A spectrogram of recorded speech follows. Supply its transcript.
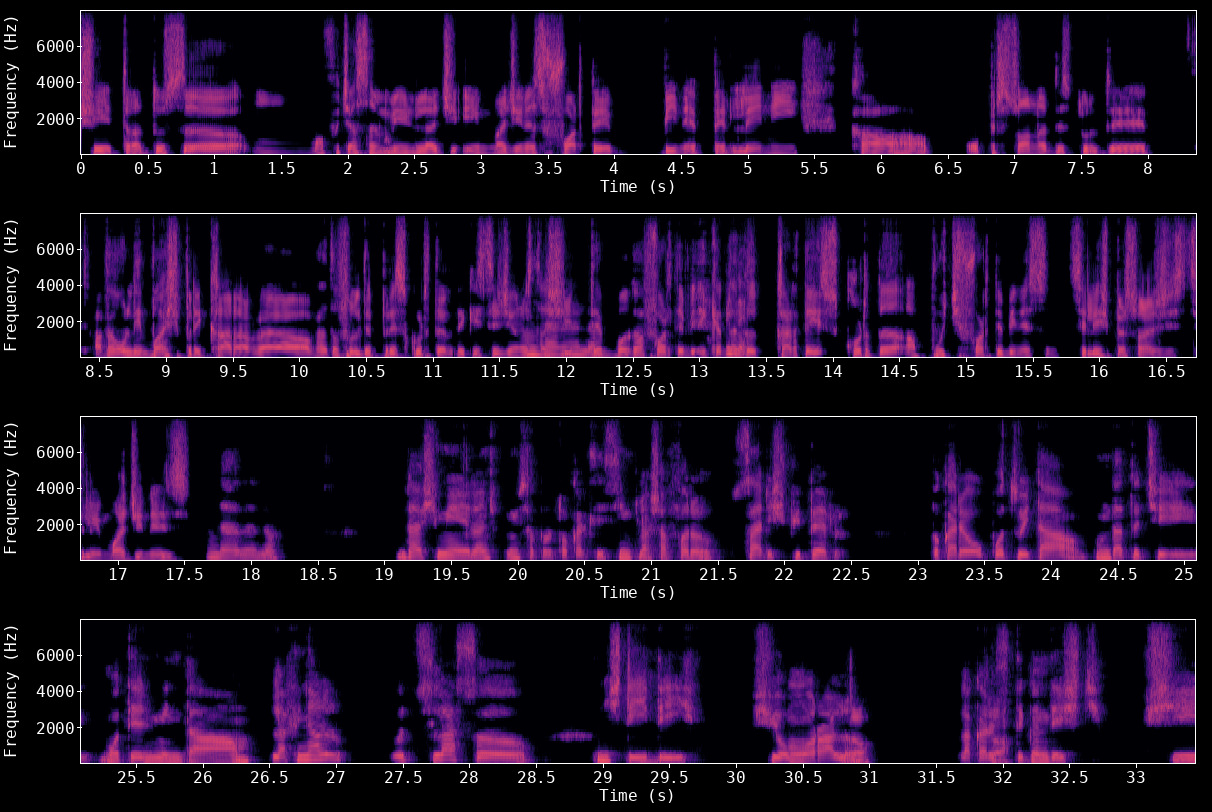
și tradusă mă făcea să-mi imaginez foarte bine pe Leni ca o persoană destul de avea un limbaj precar, avea, avea tot felul de prescurtări de chestii genul ăsta da, și da, da. te băga foarte bine. Chiar bine. dacă cartea e scurtă, apuci foarte bine să înțelegi personajele și să le imaginezi. Da, da, da. Da, și mie la început mi s-a părut o carte simplă, așa, fără sare și piper, pe care o poți uita îndată ce o termin, dar la final îți lasă niște idei și o morală da. la care da. să te gândești. Și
